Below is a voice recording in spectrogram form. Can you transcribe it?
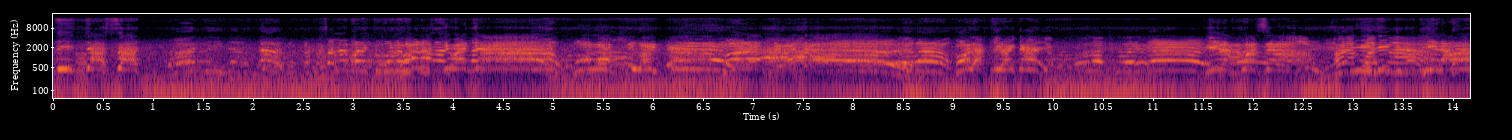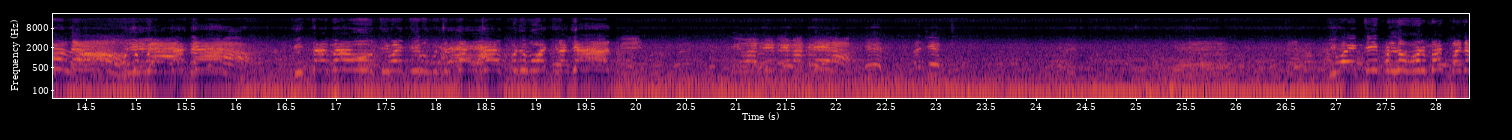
Mati jasad! Mati jasad! Assalamualaikum warahmatullahi wabarakatuh! Golak si Golak si Golak! Golak! Gila kuasa! Hari ini kita gila untuk penjagaan! Kita mau tiba-tiba mempercepatkan penemuan kerajaan! Tiba-tiba lah! Lanjut! Perlu hormat pada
